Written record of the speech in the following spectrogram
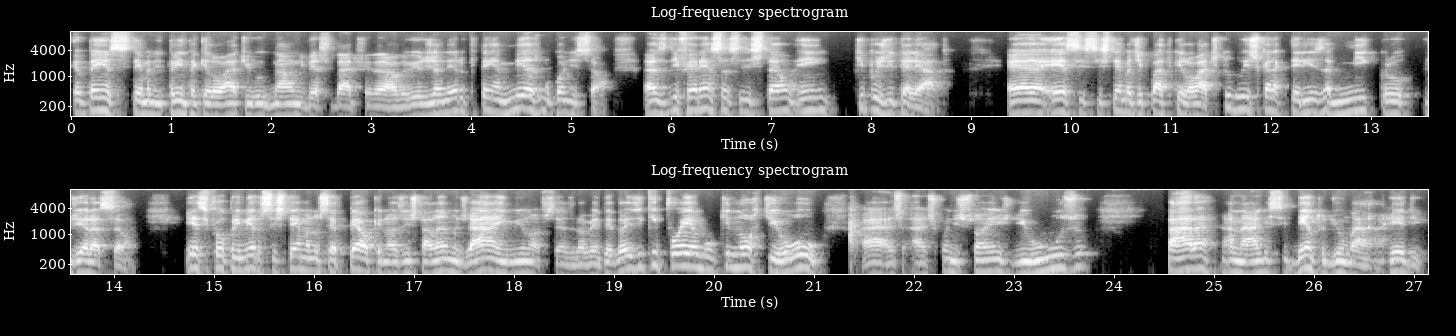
Eu tenho esse sistema de 30 kW na Universidade Federal do Rio de Janeiro, que tem a mesma condição. As diferenças estão em tipos de telhado é, esse sistema de 4 kW. Tudo isso caracteriza microgeração. Esse foi o primeiro sistema no CEPEL que nós instalamos já em 1992 e que foi o que norteou as, as condições de uso para análise dentro de uma rede.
